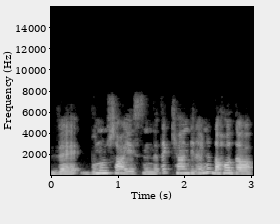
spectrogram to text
ve bunun sayesinde de kendilerine daha da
